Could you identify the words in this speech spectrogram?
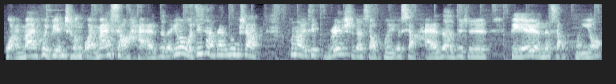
拐卖，会变成拐卖小孩子的？因为我经常在路上碰到一些不认识的小朋友、小孩子，就是别人的小朋友，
